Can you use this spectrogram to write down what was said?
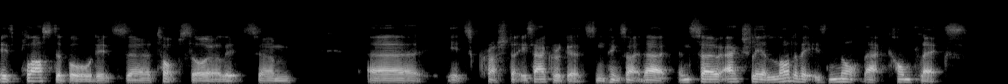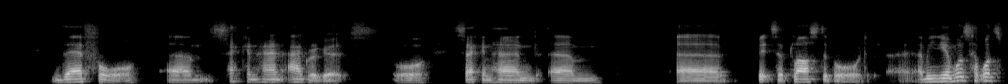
it's plasterboard, it's uh, topsoil, it's um, uh, it's crushed, it's aggregates and things like that. And so actually a lot of it is not that complex. Therefore, um, secondhand aggregates or secondhand um, uh, bits of plasterboard. Uh, I mean, yeah, what's what's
